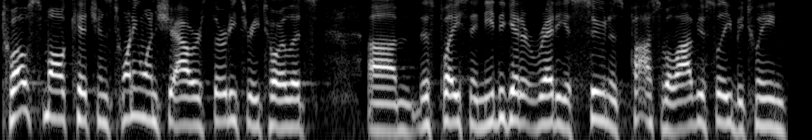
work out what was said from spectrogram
12 small kitchens, 21 showers, 33 toilets. Um, this place, they need to get it ready as soon as possible. Obviously, between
